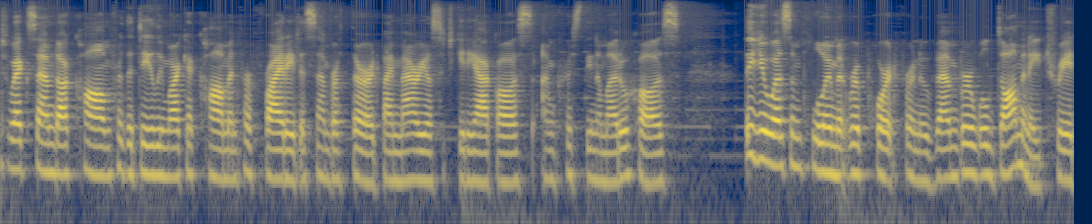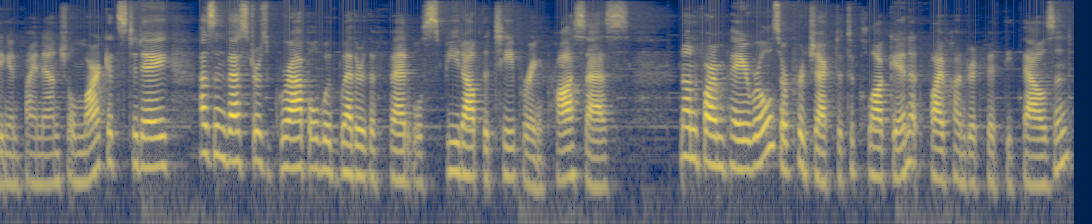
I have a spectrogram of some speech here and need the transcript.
to XM.com for the daily market comment for Friday, December 3rd by Marios Hadjikyriacos. I'm Christina Marujos. The U.S. employment report for November will dominate trading in financial markets today as investors grapple with whether the Fed will speed up the tapering process. Non farm payrolls are projected to clock in at 550,000,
